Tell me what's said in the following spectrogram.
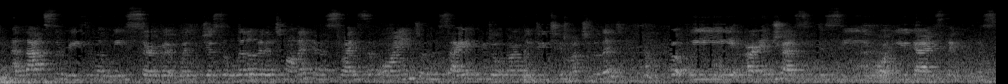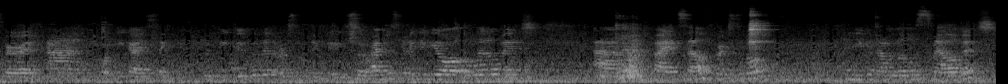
And that's the reason that we serve it with just a little bit of tonic and a slice of orange on the side. We don't normally do too much with it, but we are interested to see what you guys think of the spirit and what you guys think would be good with it or something new. So I'm just going to give you all a little bit um, by itself, first of all and you can have a little smell of it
